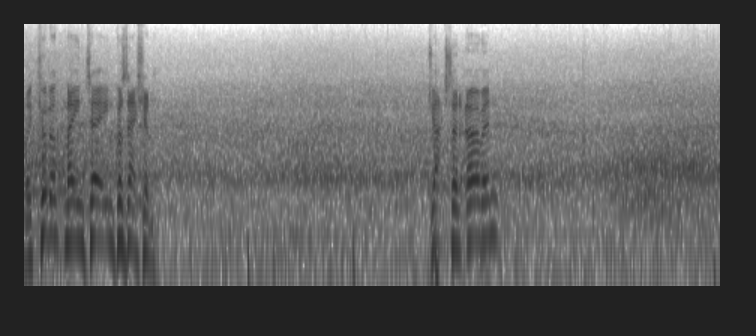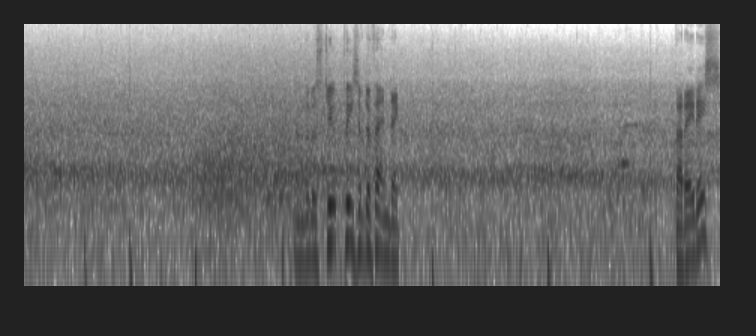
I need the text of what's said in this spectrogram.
They couldn't maintain possession. Jackson Irvine. And an astute piece of defending. Paredes.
